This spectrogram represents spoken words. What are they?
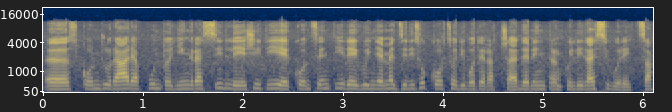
eh, scongiurare appunto gli ingressi illeciti e consentire quindi ai mezzi di soccorso di poter accedere in tranquillità e sicurezza.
